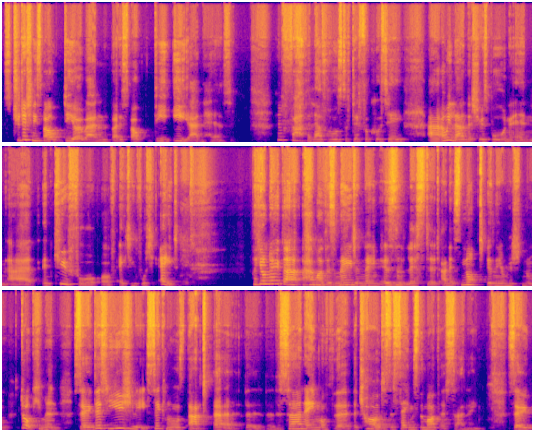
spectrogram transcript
it's traditionally spelled D-O-N, but it's spelled D-E-N here. So further levels of difficulty. Uh, and we learn that she was born in, uh, in Q4 of 1848. But you'll note that her mother's maiden name isn't listed and it's not in the original document. So this usually signals that uh, the, the, surname of the, the child is the same as the mother's surname. So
